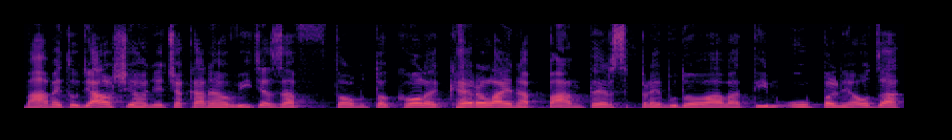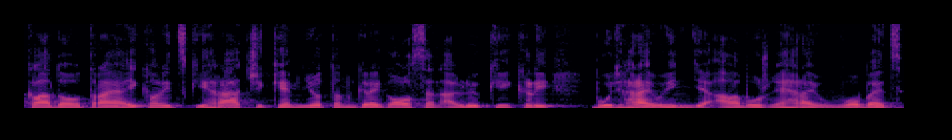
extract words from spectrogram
Máme tu ďalšieho nečakaného víťaza v tomto kole. Carolina Panthers prebudováva tým úplne od základov. Traja ikonickí hráči Cam Newton, Greg Olsen a Luke Kuechly buď hrajú inde, alebo už nehrajú vôbec.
